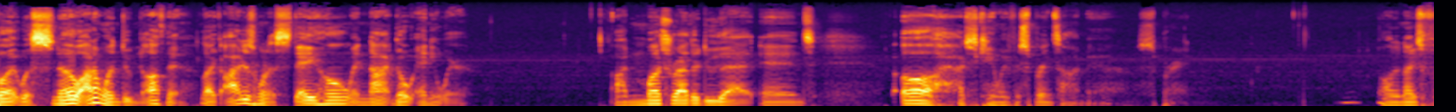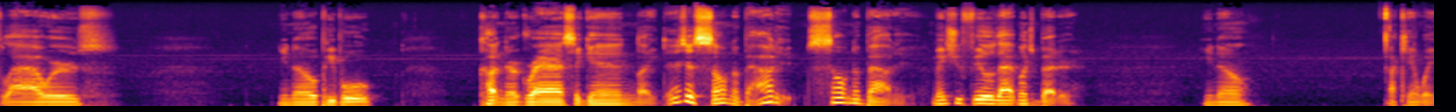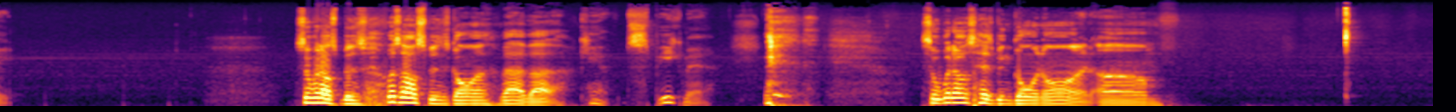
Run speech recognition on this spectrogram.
But with snow, I don't want to do nothing. Like, I just want to stay home and not go anywhere. I'd much rather do that. And, oh, I just can't wait for springtime, man. Spring. All the nice flowers. You know, people cutting their grass again. Like there's just something about it. Something about it makes you feel that much better. You know? I can't wait. So what else been what's else been going blah blah can't speak man. so what else has been going on? Um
